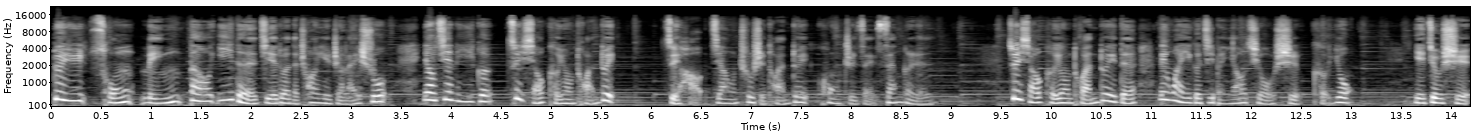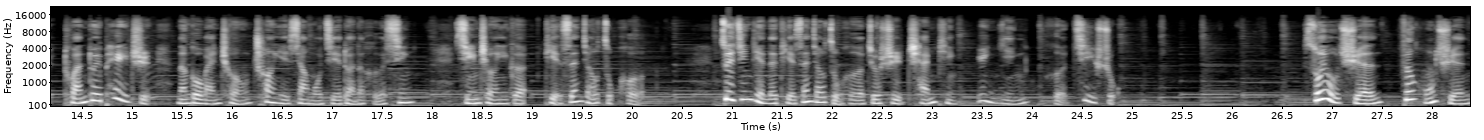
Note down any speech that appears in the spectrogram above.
对于从零到一的阶段的创业者来说，要建立一个最小可用团队，最好将初始团队控制在三个人。最小可用团队的另外一个基本要求是可用。也就是团队配置能够完成创业项目阶段的核心，形成一个铁三角组合。最经典的铁三角组合就是产品、运营和技术。所有权、分红权、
